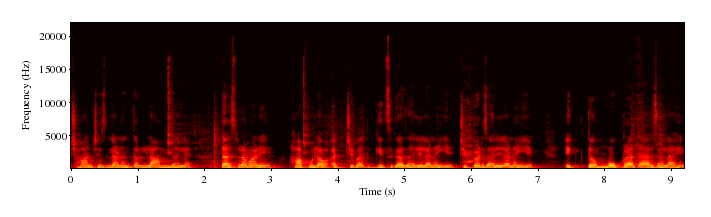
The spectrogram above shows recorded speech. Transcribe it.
छान शिजल्यानंतर लांब झाला आहे त्याचप्रमाणे हा पुलाव अजिबात गिजगा झालेला नाही आहे चिकट झालेला नाही आहे एकदम मोकळा तयार झाला आहे.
